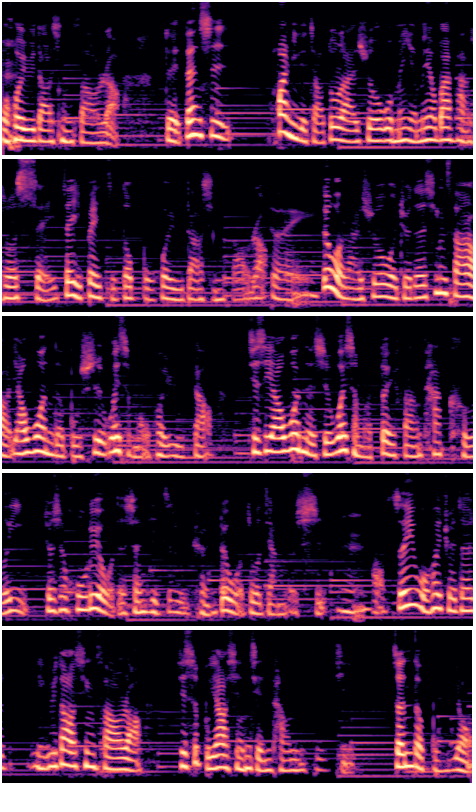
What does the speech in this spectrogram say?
我会遇到性骚扰，嗯、对。但是换一个角度来说，我们也没有办法说谁这一辈子都不会遇到性骚扰。对，对我来说，我觉得性骚扰要问的不是为什么我会遇到，其实要问的是为什么对方他可以就是忽略我的身体自主权，对我做这样的事。嗯，哦，所以我会觉得你遇到性骚扰，其实不要先检讨你自己。真的不用，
